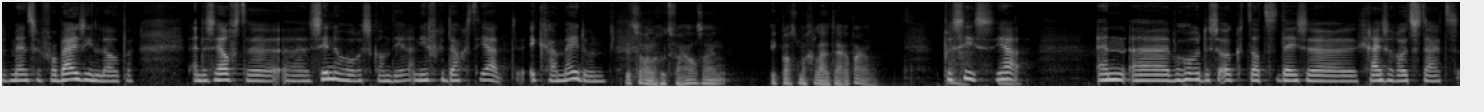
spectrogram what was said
400.000 mensen voorbij zien lopen. En dezelfde zinnen horen scanderen. En die heeft gedacht, ja, ik ga meedoen. Dit zou wel een goed verhaal zijn. Ik pas mijn geluid daarop aan. Precies, ja. ja. En we horen dus ook dat deze grijze roodstaart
